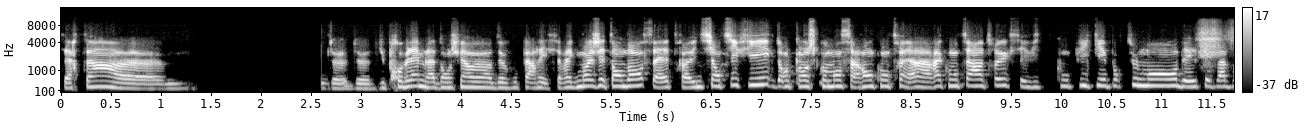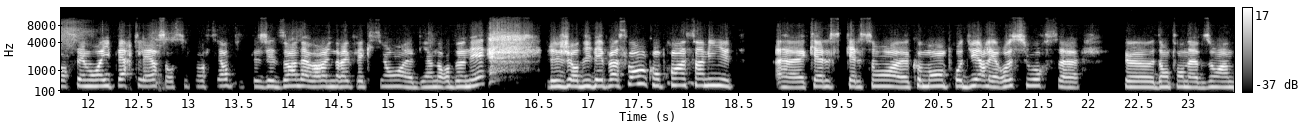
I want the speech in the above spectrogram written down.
certains du problème là dont je viens de vous parler. C'est vrai que moi j'ai tendance à être une scientifique, donc quand je commence à, raconter un truc, c'est vite compliqué pour tout le monde et c'est pas forcément hyper clair, j'en suis consciente puisque j'ai besoin d'avoir une réflexion euh, bien ordonnée. Le jour du dépassement, on comprend à cinq minutes euh, sont, euh, comment produire les ressources dont on a besoin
